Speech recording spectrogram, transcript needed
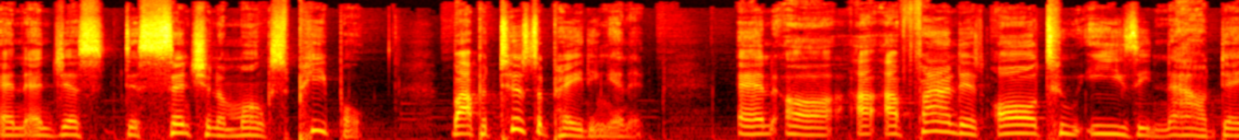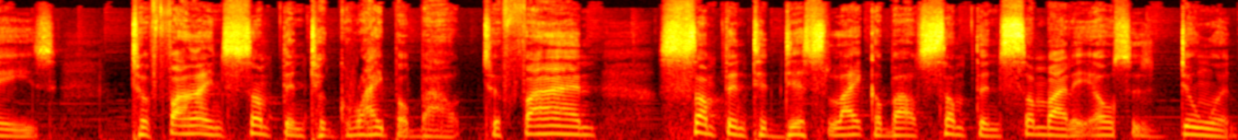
and and just dissension amongst people by participating in it. And uh, I, I find it all too easy nowadays to find something to gripe about, to find something to dislike about something somebody else is doing.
